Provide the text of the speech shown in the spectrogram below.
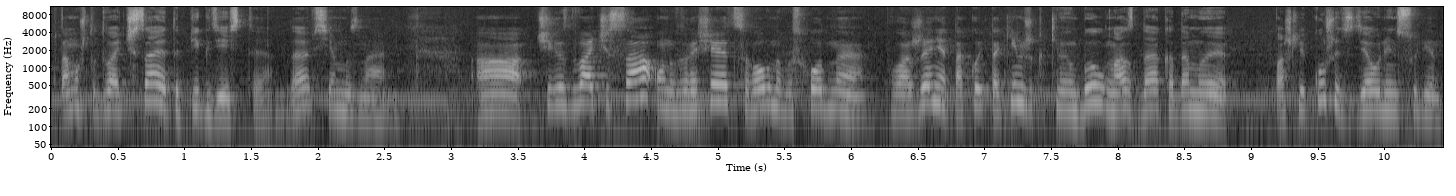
Потому что 2 часа – это пик действия, да, все мы знаем. А, через 2 часа он возвращается ровно в исходное положение, такой, таким же, каким и был у нас, да, когда мы пошли кушать, сделали инсулин.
